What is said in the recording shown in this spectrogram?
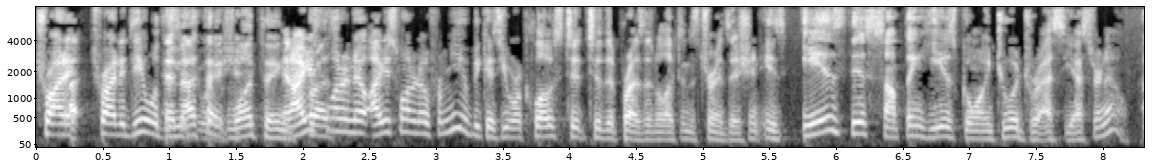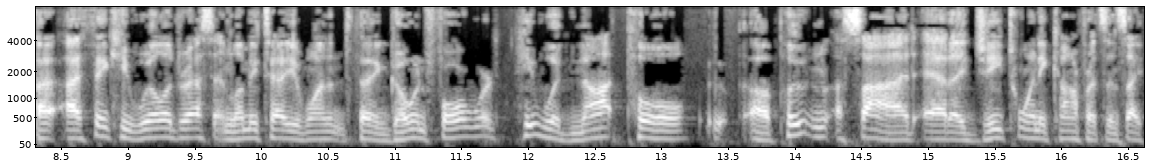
try to try to deal with this and I situation. think one thing and I just want to know, I just want to know from you because you were close to, to the president elect in this transition. Is is this something he is going to address? Yes or no? I, I think he will address it. And let me tell you one thing: going forward, he would not pull uh, Putin aside at a G20 conference and say,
